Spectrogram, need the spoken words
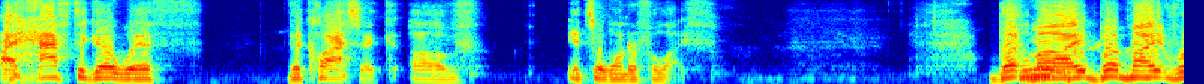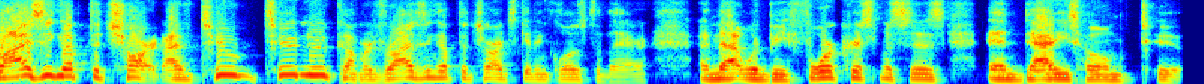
I have to go with the classic of It's a Wonderful Life. But my but my rising up the chart, I have two two newcomers rising up the charts, getting close to there, and that would be Four Christmases and Daddy's Home Two.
